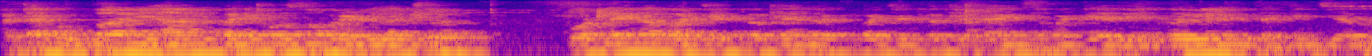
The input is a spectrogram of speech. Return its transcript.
అట్లాగే ఉపాధి హామీ పని కోసం రెండు లక్షల కోట్లైన బడ్జెట్లో కేంద్ర బడ్జెట్లో కేటాయించబట్టి అది ఎనభై వేలకు తగ్గించారు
